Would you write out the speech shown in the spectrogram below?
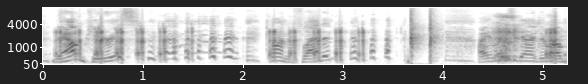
guy. now I'm curious. kind of flattered. hey, let's go to um,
